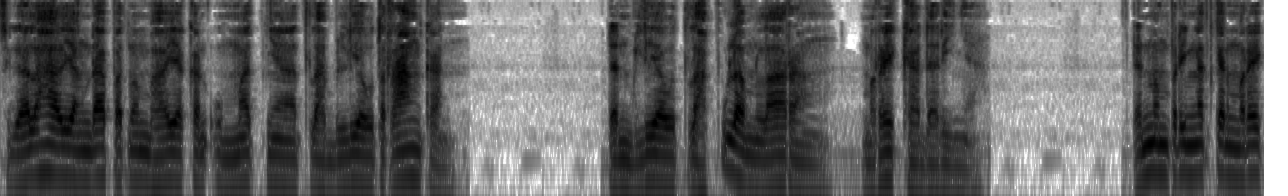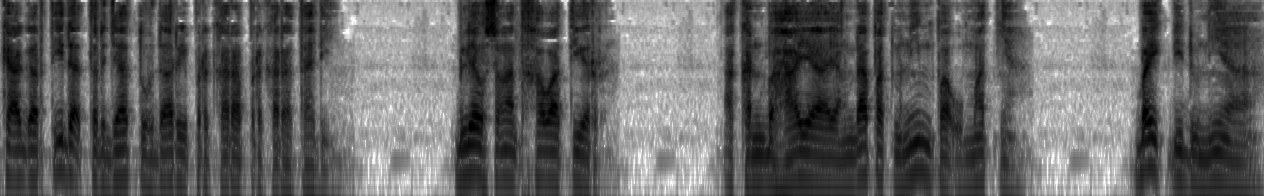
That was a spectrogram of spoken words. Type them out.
segala hal yang dapat membahayakan umatnya telah beliau terangkan, dan beliau telah pula melarang mereka darinya, dan memperingatkan mereka agar tidak terjatuh dari perkara-perkara tadi. Beliau sangat khawatir akan bahaya yang dapat menimpa umatnya, baik di dunia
